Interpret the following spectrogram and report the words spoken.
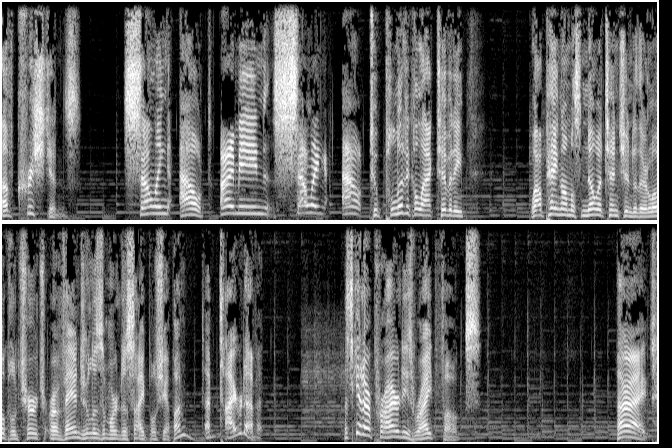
of Christians selling out. I mean, selling out to political activity while paying almost no attention to their local church or evangelism or discipleship. I'm, I'm tired of it. Let's get our priorities right, folks. All right.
